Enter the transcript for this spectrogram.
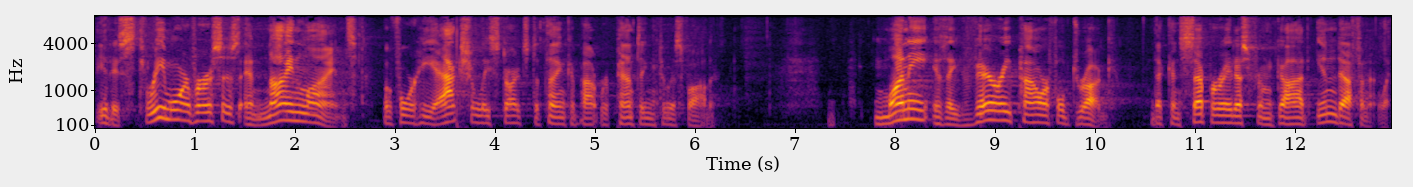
It is three more verses and nine lines before he actually starts to think about repenting to his father. Money is a very powerful drug that can separate us from God indefinitely.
